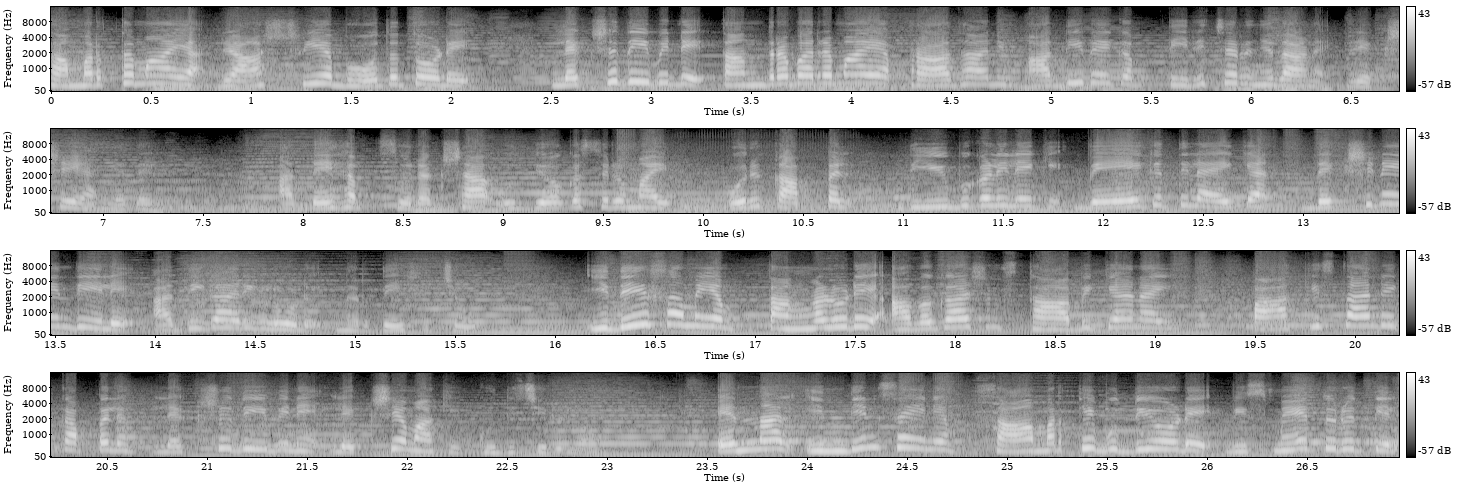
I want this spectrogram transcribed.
സമർത്ഥമായ രാഷ്ട്രീയ ബോധത്തോടെ ലക്ഷദ്വീപിന്റെ തന്ത്രപരമായ പ്രാധാന്യം അതിവേഗം തിരിച്ചറിഞ്ഞതാണ് രക്ഷയായത്. അദ്ദേഹം സുരക്ഷാ ഉദ്യോഗസ്ഥരുമായി ഒരു കപ്പൽ ദ്വീപുകളിലേക്ക് വേഗത്തിൽ അയക്കാൻ ദക്ഷിണേന്ത്യയിലെ അധികാരികളോട് നിർദ്ദേശിച്ചു. ഇതേ സമയം തങ്ങളുടെ അവകാശം സ്ഥാപിക്കാനായി പാകിസ്ഥാന്റെ കപ്പലും ലക്ഷദ്വീപിനെ ലക്ഷ്യമാക്കി കുതിച്ചിരുന്നു. എന്നാൽ ഇന്ത്യൻ സൈന്യം സാമർഥ്യബുദ്ധിയോടെ വിസ്മയത്തുരുത്തിൽ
